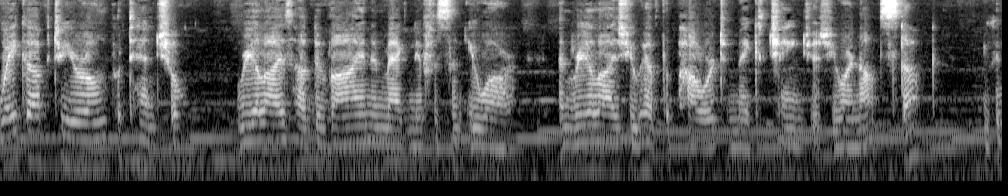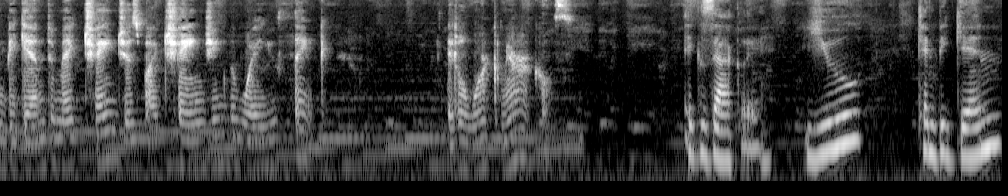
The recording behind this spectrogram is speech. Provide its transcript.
Wake up to your own potential, realize how divine and magnificent you are, and realize you have the power to make changes. You are not stuck. You can begin to make changes by changing the way you think. It'll work miracles. Exactly. You can begin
